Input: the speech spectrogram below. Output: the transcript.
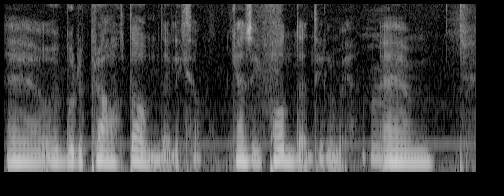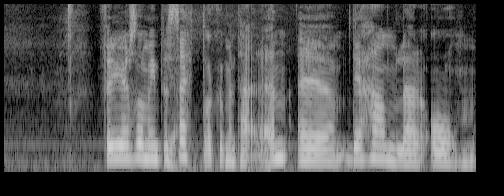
Ehm, och vi borde prata om det liksom. Kanske i podden till och med. Mm. Ehm, För er som inte Ja. sett dokumentären, eh, det handlar om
